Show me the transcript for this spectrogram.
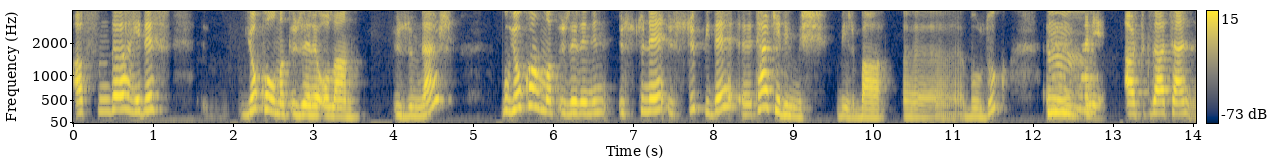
Aslında hedef yok olmak üzere olan üzümler. Bu yok olmak üzerenin üstüne üstlük bir de e, terk edilmiş bir bağ e, bulduk. Hmm. Yani artık zaten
